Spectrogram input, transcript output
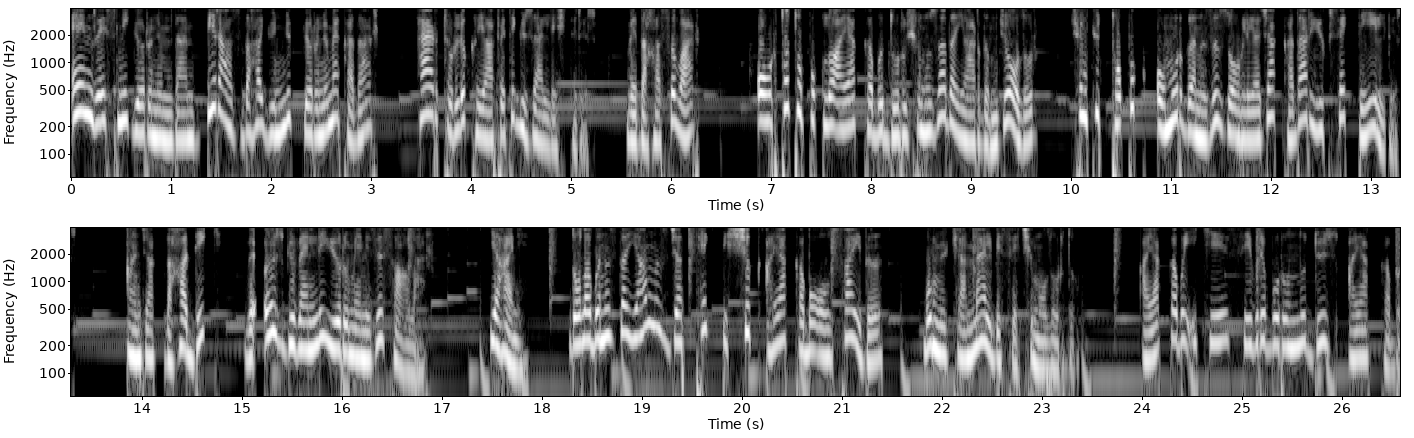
en resmi görünümden biraz daha günlük görünüme kadar her türlü kıyafeti güzelleştirir. Ve dahası var, orta topuklu ayakkabı duruşunuza da yardımcı olur çünkü topuk omurganızı zorlayacak kadar yüksek değildir. Ancak daha dik ve özgüvenli yürümenizi sağlar. Yani dolabınızda yalnızca tek bir şık ayakkabı olsaydı bu mükemmel bir seçim olurdu. Ayakkabı 2 sivri burunlu düz ayakkabı.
